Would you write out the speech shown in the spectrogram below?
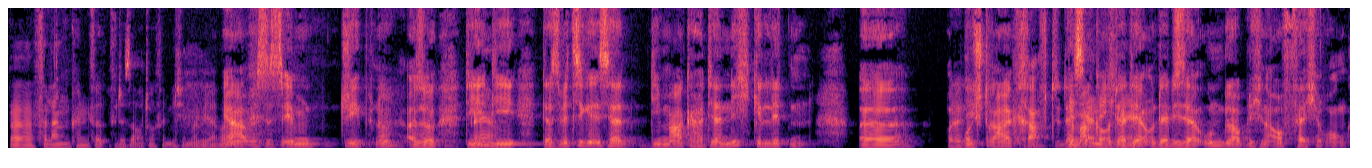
äh, verlangen können für, für das Auto, finde ich immer wieder. Ja, aber es ist eben Jeep, ne? Also die, Ah, ja. die, das Witzige ist ja, die Marke hat ja nicht gelitten. Äh, oder die Und Strahlkraft der Marke nicht, unter nee. der unter dieser unglaublichen Auffächerung.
